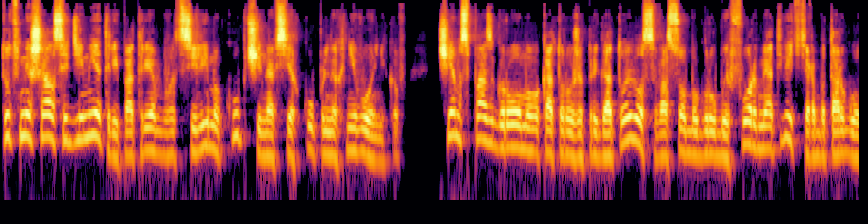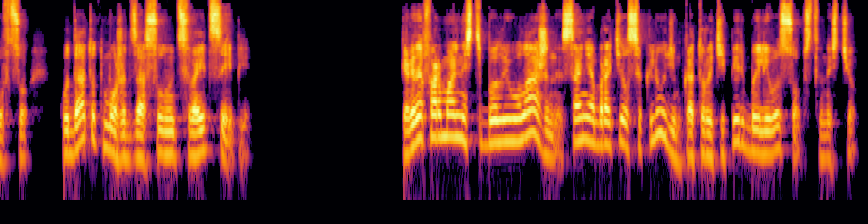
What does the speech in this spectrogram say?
Тут вмешался Диметрий, потребовав от Селима купчий на всех купольных невольников, чем спас Громова, который уже приготовился в особо грубой форме ответить работорговцу, куда тот может засунуть свои цепи. Когда формальности были улажены, Саня обратился к людям, которые теперь были его собственностью.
